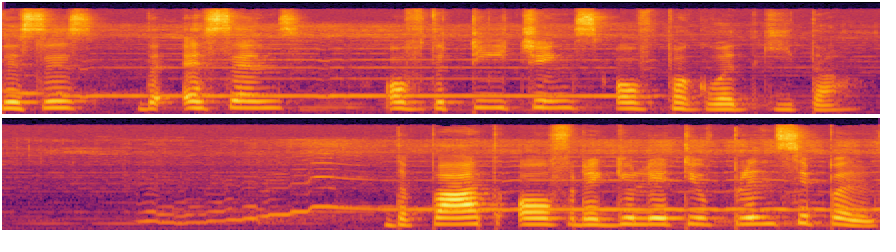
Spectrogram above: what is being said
This is the essence of the teachings of Bhagavad Gita. The path of regulative principles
